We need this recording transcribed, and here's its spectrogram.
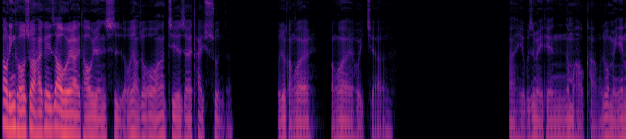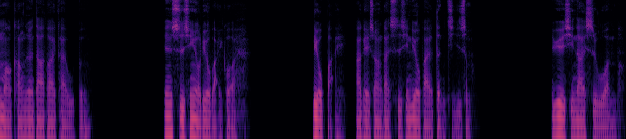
到林口算还可以绕回来桃园市。我想说，哦，那接的实在太顺了。我就赶快赶快回家了。哎，也不是每天那么好扛。如果每天那么好扛，真的大家都爱开五百。今天时薪有六百块，六百，大家可以算算看，时薪六百的等级是什么？月薪大概十五万吧？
